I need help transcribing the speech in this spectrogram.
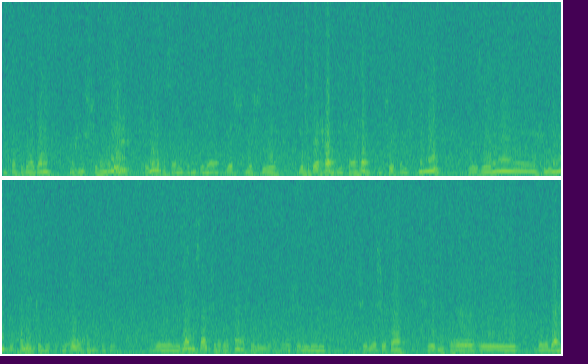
המצב שבו האדם מרגיש שהוא מלא, שאיננו חסר איתנו, אלא יש, יש, יש ברכה, יש אהבה, יש שפע, יש פנימיות. זה מין חילוניות רוחנית כזאת, זה אור רוחני כזה. וזה המושג של הברכה של, של, של השפע שמתקרא אה, בידיים.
